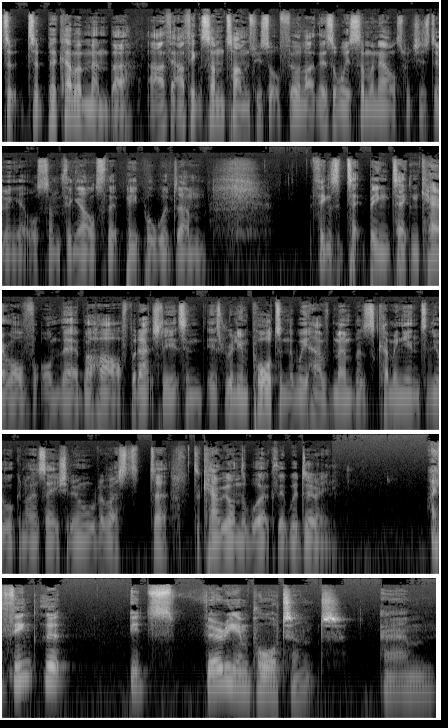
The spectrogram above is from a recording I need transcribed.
to, to become a member? I think I think sometimes we sort of feel like there's always someone else which is doing it or something else that people would um, things are te- being taken care of on their behalf. But actually, it's in, it's really important that we have members coming into the organisation in order for us to to carry on the work that we're doing. I think that it's very important um,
